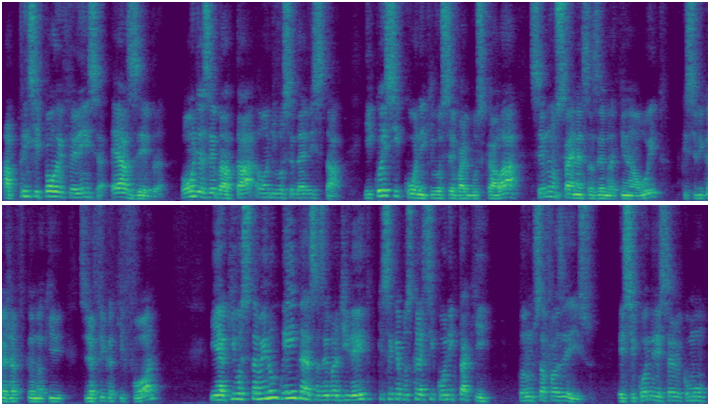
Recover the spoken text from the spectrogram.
a principal referência é a zebra. Onde a zebra está, onde você deve estar. E com esse cone que você vai buscar lá, você não sai nessa zebra aqui na 8, porque você fica já ficando aqui, você já fica aqui fora. E aqui você também não entra nessa zebra direito, porque você quer buscar esse cone que está aqui. Então não precisa fazer isso. Esse cone ele serve como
